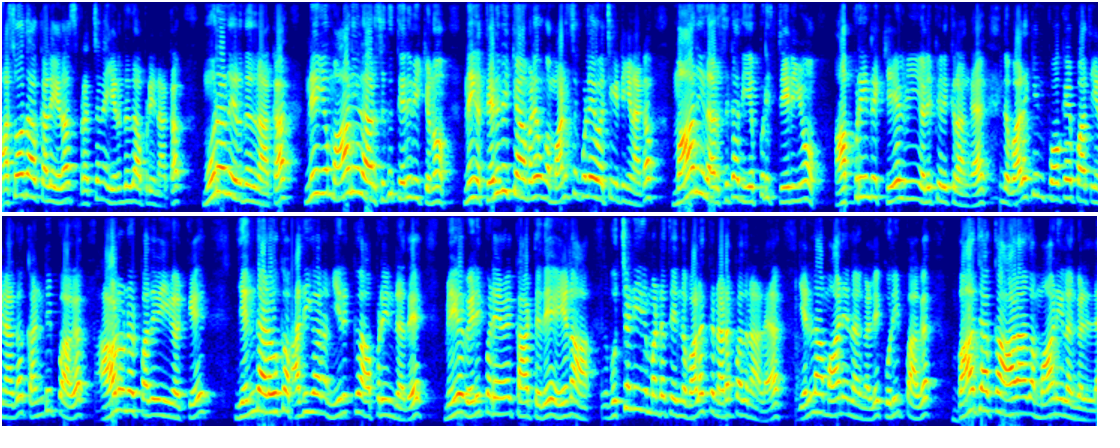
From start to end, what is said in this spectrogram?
மசோதாக்கள் ஏதாவது பிரச்சனை இருந்தது அப்படின்னாக்கா முரண் இருந்ததுனாக்கா நீங்க மாநில அரசுக்கு தெரிவிக்கணும். நீங்க தெரிவிக்காமலே உங்க மனசுக்குள்ளே வச்சுக்கிட்டீங்கன்னாக்கா மாநில அரசுக்கு அது எப்படி தெரியும் அப்படின்ற கேள்வியும் எழுப்பியிருக்கிறாங்க. இந்த வழக்கின் போக்கே பார்த்தீங்கன்னாக்கா கண்டிப்பாக ஆளுநர் பதவிகளுக்கு எந்த அளவுக்கு அதிகாரம் இருக்கு அப்படின்றது மிக வெளிப்படையாகவே காட்டுது. ஏன்னா உச்ச நீதிமன்றத்தில் இந்த வழக்கு நடப்பதனால எல்லா மாநிலங்களையும் குறிப்பாக பாஜக ஆளாத மாநிலங்கள்ல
